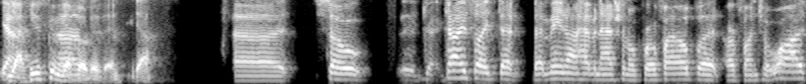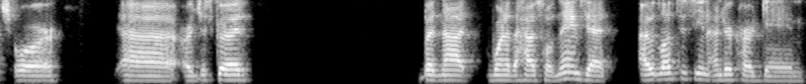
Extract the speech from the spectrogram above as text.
yeah. Yeah. he's going to get Um, voted in. Yeah. Uh, so uh, guys like that that may not have a national profile but are fun to watch or uh, are just good, but not one of the household names yet. I would love to see an undercard game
